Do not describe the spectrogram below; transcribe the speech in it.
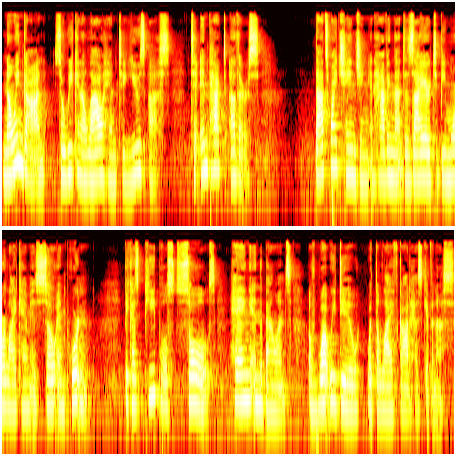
Knowing God so we can allow Him to use us to impact others. That's why changing and having that desire to be more like Him is so important because people's souls hang in the balance of what we do with the life God has given us.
